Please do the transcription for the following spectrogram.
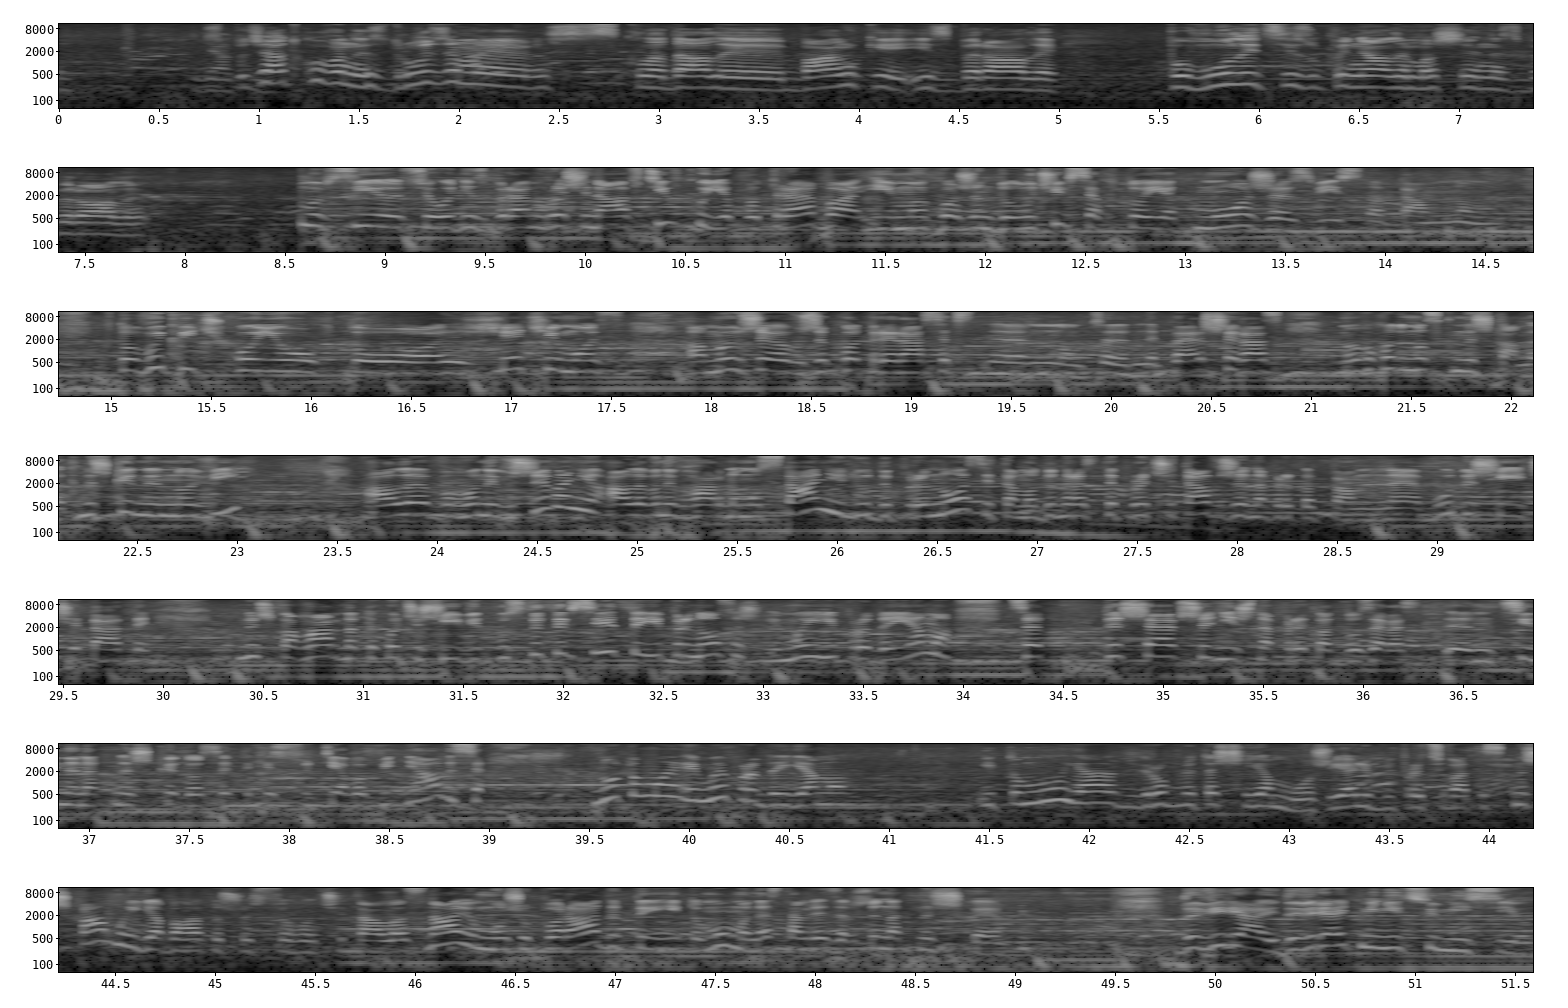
Спочатку вони з друзями складали банки і збирали. По вулиці зупиняли машини, збирали. Ми всі сьогодні збираємо гроші на автівку, є потреба, і ми кожен долучився, хто як може, звісно, там ну хто випічкою, хто ще чимось. А ми вже вже котрий раз ну це не перший раз. Ми виходимо з книжками. Книжки не нові, але вони вживані, але вони в гарному стані. Люди приносять там один раз ти прочитав, вже, наприклад, там не будеш її читати. Книжка гарна, ти хочеш її відпустити в світ, ти її приносиш, і ми її продаємо. Це дешевше ніж, наприклад, бо зараз е, ціни на книжки досить таки суттєво піднялися. Ну тому і ми продаємо. І тому я роблю те, що я можу. Я люблю працювати з книжками. Я багато що з цього читала, знаю, можу порадити, і тому мене ставлять завжди на книжки. Довіряють, довіряють мені цю місію.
